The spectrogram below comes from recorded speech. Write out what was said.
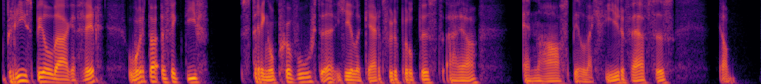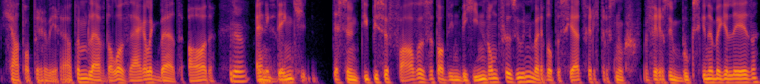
drie speeldagen ver wordt dat effectief streng opgevolgd. Hè. Gele kaart voor protest, ah ja. En na speeldag vier, vijf, zes ja, gaat dat er weer uit en blijft alles eigenlijk bij het oude. Ja, En ik denk, het is zo'n typische fase, zit dat in het begin van het seizoen, waar dat de scheidsrechters nog vers hun boekje hebben gelezen.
